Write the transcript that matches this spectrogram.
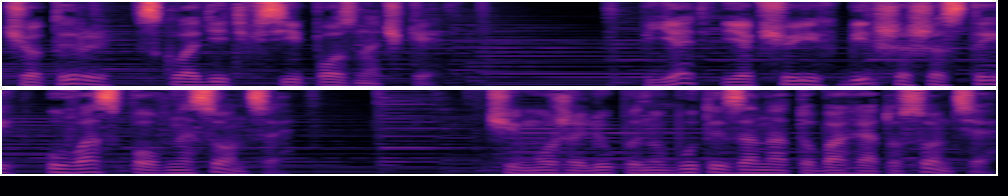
4. Складіть всі позначки. 5. Якщо їх більше 6, у вас повне сонце. Чи може люпину бути занадто багато сонця?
